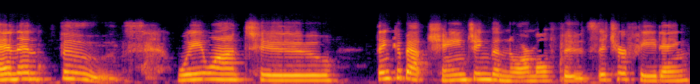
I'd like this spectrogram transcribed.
And then foods. We want to think about changing the normal foods that you're feeding.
